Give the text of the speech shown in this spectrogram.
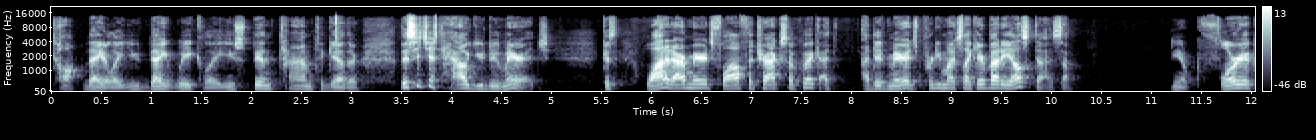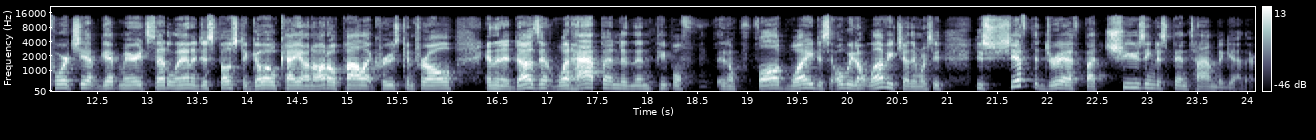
talk daily, you date weekly, you spend time together. This is just how you do marriage. Because why did our marriage fly off the track so quick? I, I did marriage pretty much like everybody else does. I, you know, flurry of courtship, get married, settle in, and just supposed to go okay on autopilot, cruise control, and then it doesn't. What happened? And then people in a flawed way to say, oh, we don't love each other anymore. So you shift the drift by choosing to spend time together.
